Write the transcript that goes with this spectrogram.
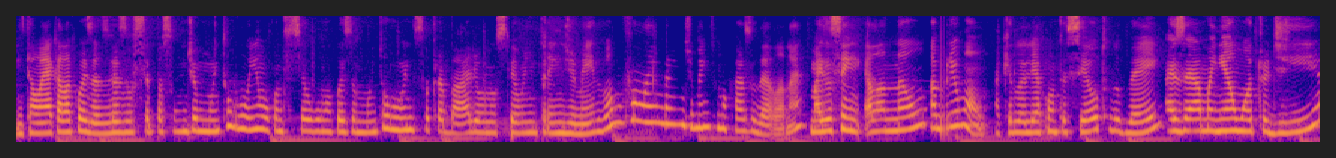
então é aquela coisa, às vezes você passou um dia muito ruim ou aconteceu alguma coisa muito ruim no seu trabalho ou no seu empreendimento. Vamos falar em empreendimento no caso dela, né? Mas assim, ela não abriu mão. Aquilo ali aconteceu, tudo bem. Mas é amanhã um outro dia,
